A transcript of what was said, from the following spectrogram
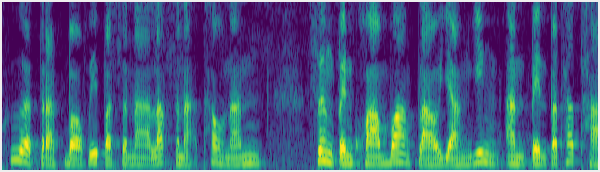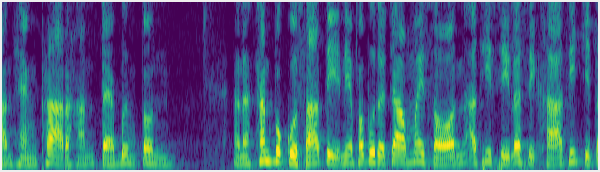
เพื่อตรัสบอกวิปัสนาลักษณะเท่านั้น ซึ่งเป็นความว่างเปล่าอย่างยิ่งอันเป็นประทัดฐานแห่งพระอรหันต์แต่เบื้องต้น นนะท่านปุกุสาติเนี่ยพระพุทธเจ้าไม่สอนอธิศีลสิกขาที่จิต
